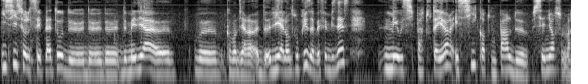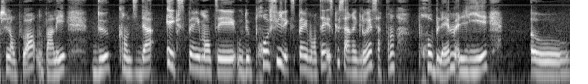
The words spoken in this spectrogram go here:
Ici sur ces plateaux de, médias comment dire, liés à l'entreprise, à BFM Business, mais aussi partout ailleurs. Et si, quand on parle de seniors sur le marché de l'emploi, on parlait de candidats expérimentés ou de profils expérimentés, est-ce que ça réglerait certains problèmes liés au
